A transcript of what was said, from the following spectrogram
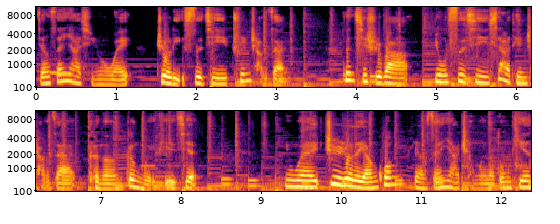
将三亚形容为这里四季春常在。但其实吧，用四季夏天常在可能更为贴切。因为炙热的阳光让三亚成为了冬天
